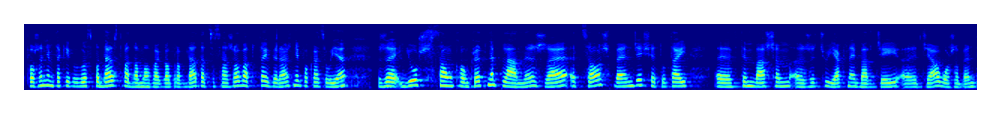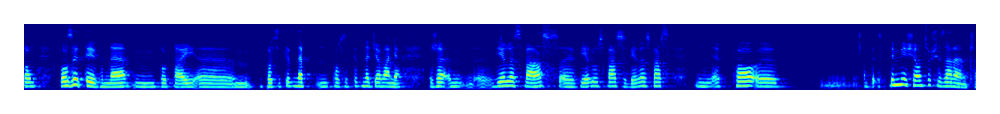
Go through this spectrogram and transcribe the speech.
tworzeniem takiego gospodarstwa domowego, prawda? Ta cesarzowa tutaj wyraźnie pokazuje, że już są konkretne plany, że coś będzie się tutaj e, w tym Waszym życiu jak najbardziej e, działo, że będą pozytywne mm, tutaj, e, pozytywne, pozytywne działania, że wiele z Was, wielu z Was, wiele z Was po, w tym miesiącu się zaręczy.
